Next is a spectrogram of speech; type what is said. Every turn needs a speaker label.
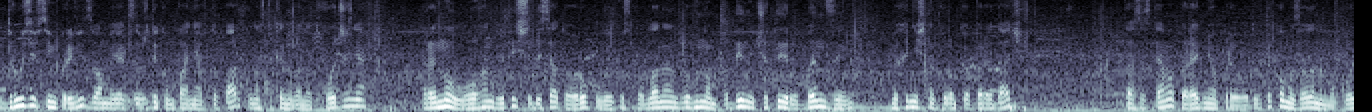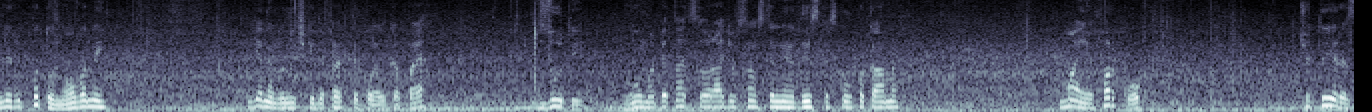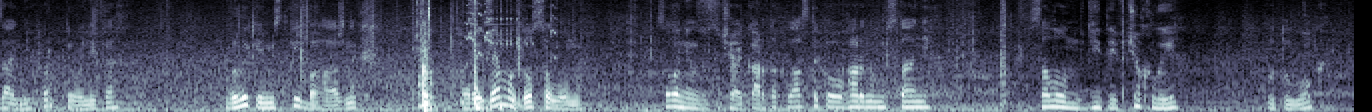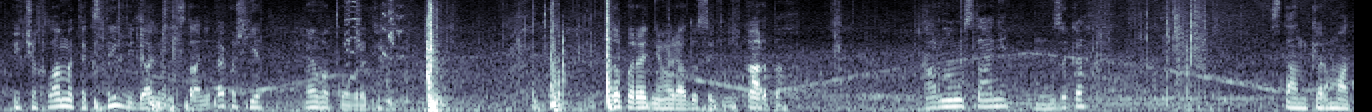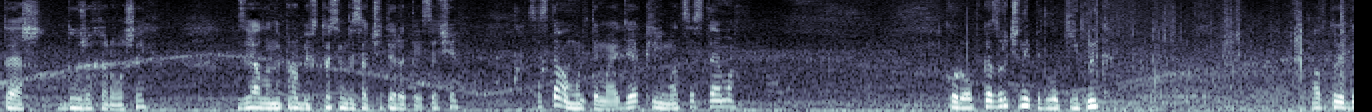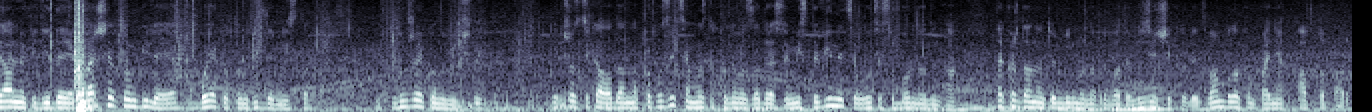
Speaker 1: Друзі, всім привіт! З вами, як завжди, компанія Автопарк. У нас таке нове надходження. Renault Logan 2010 року випуску, обладнана двигуном 1,4 бензин, механічна коробка передач та система переднього приводу. В такому зеленому кольорі, потонований. Є невеличкі дефекти по ЛКП. Взутий гума 15 радіуса на стальних дисках з ковпаками. Має фаркоп, 4 задніх парктроніка, великий місткий багажник. Перейдемо до салону. В салоні зустрічає карта пластикова в гарному стані. Салон вдітий в чохли, потолок. Під чохлами текстиль в ідеальному стані. Також є ева коврики. До переднього ряду сидінь. Карта в гарному стані, музика. Стан керма теж дуже хороший. Заявлений пробіг 174 тисячі. Система мультимедіа, клімат-система. Коробка, зручний підлокітник. Авто ідеально підійде як перший автомобіль, або як автомобіль для міста. Дуже економічний. Якщо цікава дана пропозиція, ми знаходимося за адресою міста Вінниця, вулиця Соборна 1А. Також даний автомобіль можна придбати в лізинг чи кредит. З вами була компанія Автопарк.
